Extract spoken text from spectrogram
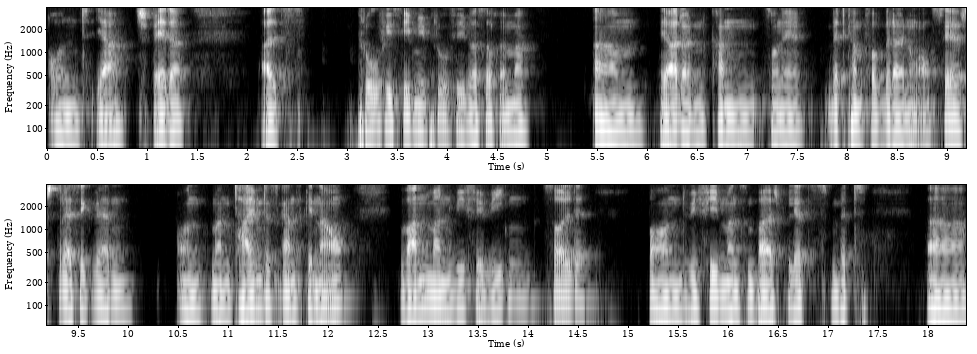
Und ja, später als Profi, Semi-Profi, was auch immer, ähm, ja, dann kann so eine Wettkampfvorbereitung auch sehr stressig werden. Und man timet es ganz genau, wann man wie viel wiegen sollte und wie viel man zum Beispiel jetzt mit äh,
